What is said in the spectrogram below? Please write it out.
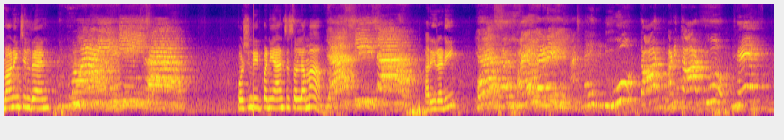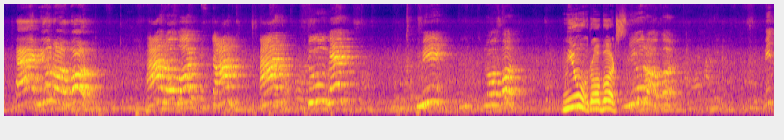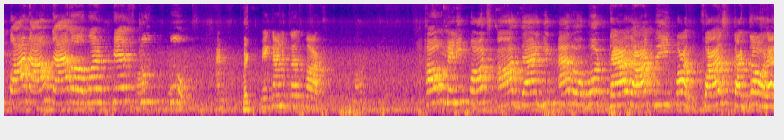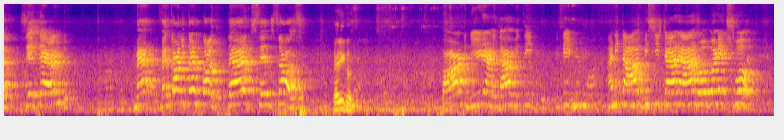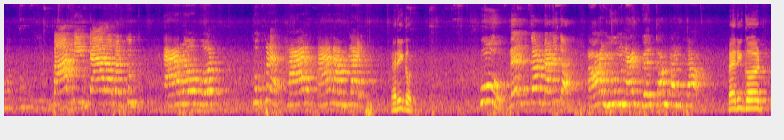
Morning children question read பண்ணி answer சொல்லலாமா are you ready new robots New robot. With Me mechanical part. How many parts are there in a robot? There are three parts. First, controller. Second, me mechanical part. Third, sensors. Very good. Very good. Who? Welcome, Danita. Are you not welcome, Danita? Very good.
